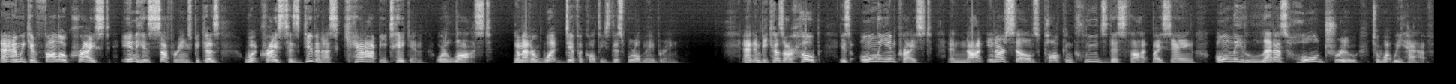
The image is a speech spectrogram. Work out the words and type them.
And we can follow Christ in his sufferings because what Christ has given us cannot be taken or lost, no matter what difficulties this world may bring. And because our hope is only in Christ, and not in ourselves, Paul concludes this thought by saying, Only let us hold true to what we have,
